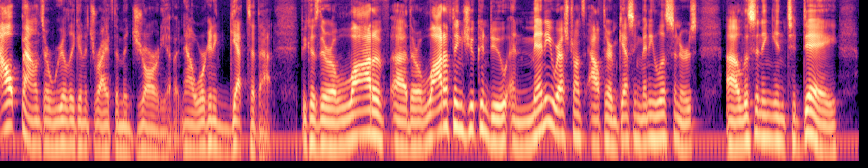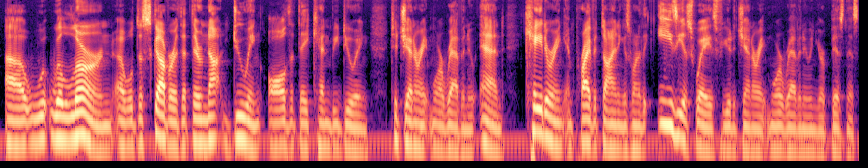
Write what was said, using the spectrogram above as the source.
outbounds are really going to drive the majority of it. Now we're going to get to that because there are a lot of uh, there are a lot of things you can do and many restaurants out there i'm guessing many listeners uh, listening in today uh, w- will learn uh, will discover that they're not doing all that they can be doing to generate more revenue. And catering and private dining is one of the easiest ways for you to generate more revenue in your business.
